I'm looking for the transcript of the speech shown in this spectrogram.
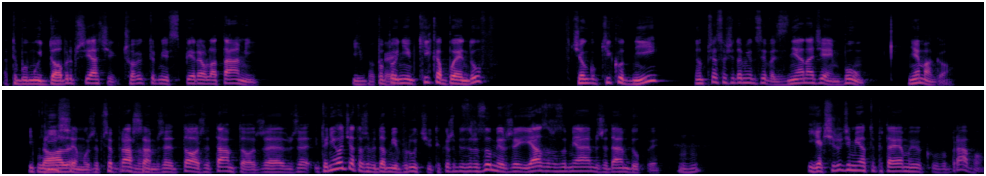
A to był mój dobry przyjaciel, człowiek, który mnie wspierał latami. I Okej. popełniłem kilka błędów w ciągu kilku dni i on przestał się do mnie odzywać. Z dnia na dzień, bum, nie ma go. I No, piszę ale- mu, że przepraszam, no. że to, że tamto, że, że... I to nie chodzi o to, żeby do mnie wrócił, tylko żeby zrozumiał, że ja zrozumiałem, że dałem dupy. Mhm. I jak się ludzie mnie o to pytają, ja mówię, kurwa, brawo.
